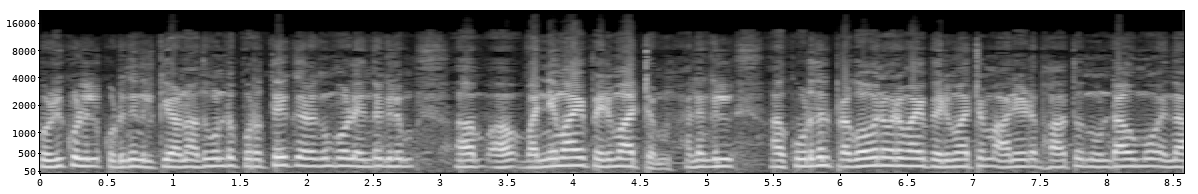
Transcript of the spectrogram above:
കുഴിക്കുള്ളിൽ കുടുങ്ങി നിൽക്കുകയാണ്. അതുകൊണ്ട് പുറത്തേക്ക് ഇറങ്ങുമ്പോൾ എന്തെങ്കിലും വന്യമായ പെരുമാറ്റം അല്ലെങ്കിൽ കൂടുതൽ പ്രകോപനപരമായ പെരുമാറ്റം ആനയുടെ ഭാഗത്തുനിന്ന് ഉണ്ടാവുമോ എന്ന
